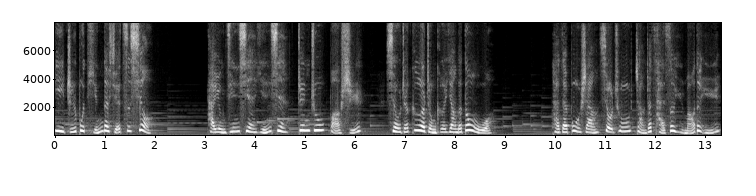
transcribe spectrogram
一直不停地学刺绣。她用金线、银线、珍珠、宝石绣着各种各样的动物。她在布上绣出长着彩色羽毛的鱼，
